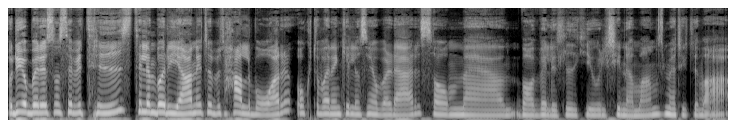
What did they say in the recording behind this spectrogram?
Och då jobbade jag som servitris till en början i typ ett halvår och då var det en kille som jobbade där som eh, var väldigt lik Joel Kinnaman som jag tyckte var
